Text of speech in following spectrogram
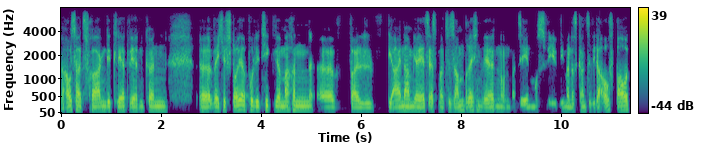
Haushaltsfragen geklärt werden können, äh, welche Steuerpolitik wir machen, äh, weil die Einnahmen ja jetzt erstmal zusammenbrechen werden und man sehen muss, wie, wie man das Ganze wieder aufbaut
